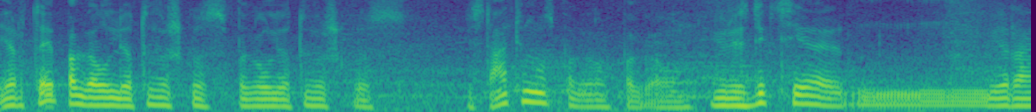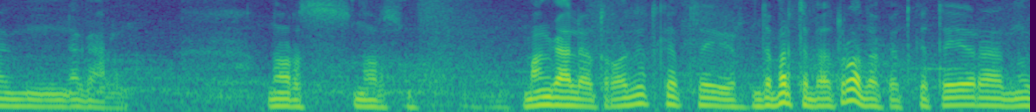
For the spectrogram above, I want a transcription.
Ir tai pagal lietuviškus, pagal lietuviškus įstatymus, pagal, pagal jurisdikciją mm, yra negalima. Nors, nors man gali atrodyti, kad tai ir dabar tebe atrodo, kad, kad tai yra nu,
